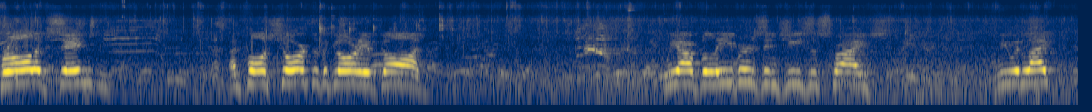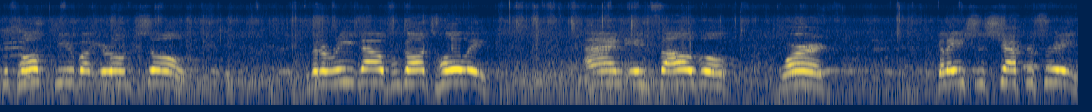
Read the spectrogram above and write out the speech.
For all have sinned and fall short of the glory of God. We are believers in Jesus Christ. We would like to talk to you about your own soul. I'm going to read now from God's holy and infallible word. Galatians chapter 3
